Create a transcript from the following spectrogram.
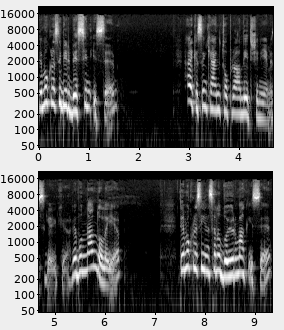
demokrasi bir besin ise herkesin kendi toprağında yetişeni yemesi gerekiyor. Ve bundan dolayı demokrasi insanı doyurmak ise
